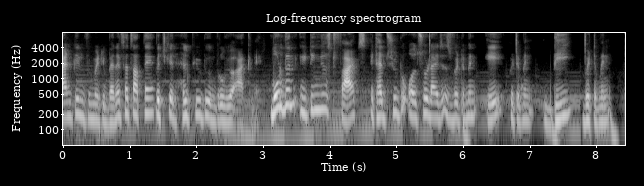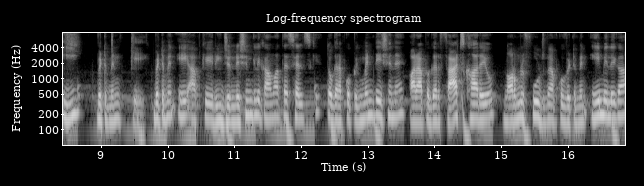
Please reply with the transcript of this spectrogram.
एंटी इन्फ्लेमेटरी बेनिफिट्स आते हैं which can help you to improve your acne more than eating just fats it helps you to also digest vitamin A vitamin D vitamin E vitamin K vitamin A आपके रीजनरेशन के लिए काम आता है सेल्स के। तो अगर आपको पिगमेंटेशन है और आप अगर फैट्स खा रहे हो नॉर्मल फूड्स में आपको विटामिन ए मिलेगा,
